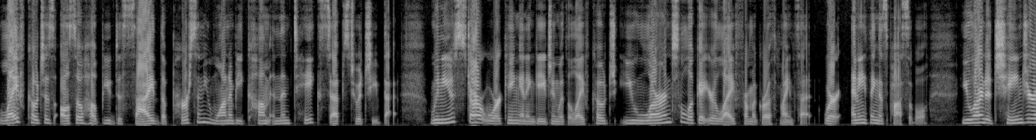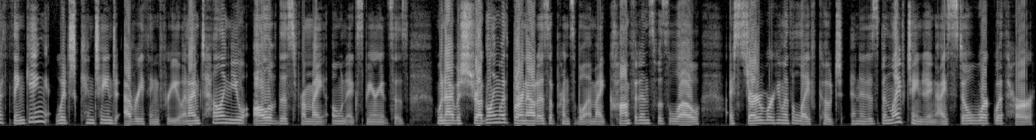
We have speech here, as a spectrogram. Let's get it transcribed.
Life coaches also help you decide the person you want to become and then take steps to achieve that. When you start working and engaging with a life coach you learn to look at your life from a growth mindset where anything is possible You learn to change your thinking, which can change everything for you. And I'm telling you all of this from my own experiences. When I was struggling with burnout as a principal and my confidence was low, I started working with a life coach and it has been life changing. I still work with her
